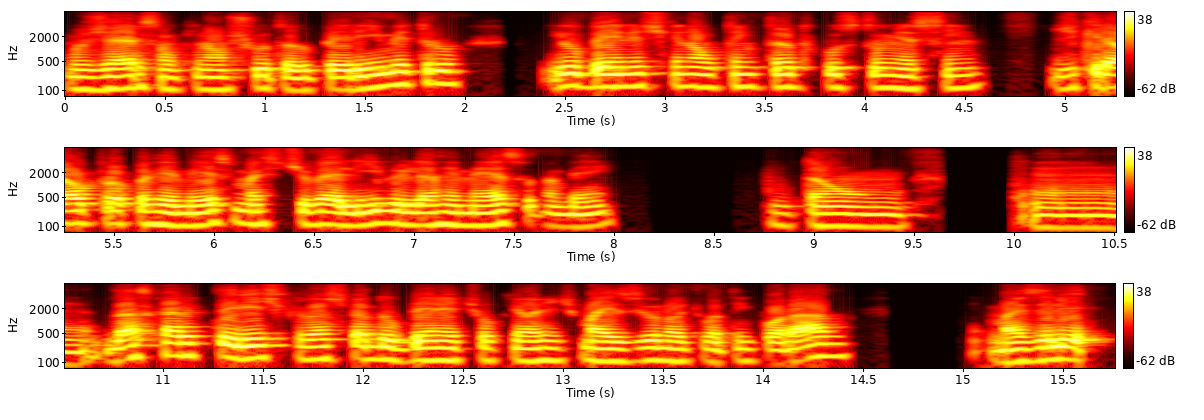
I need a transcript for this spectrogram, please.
o Gerson, que não chuta do perímetro, e o Bennett, que não tem tanto costume assim de criar o próprio arremesso, mas se estiver livre, ele arremessa também. Então, é, das características, acho que a do Bennett é o que a gente mais viu na última temporada, mas ele.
